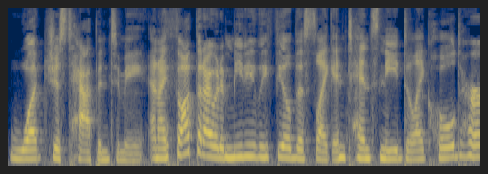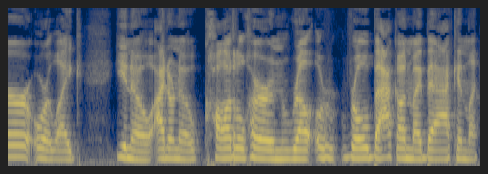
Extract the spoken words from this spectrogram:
what just happened to me? And I thought that I would immediately feel this like intense need to like hold her or like, you know, I don't know, coddle her and roll, roll back on my back. And like,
